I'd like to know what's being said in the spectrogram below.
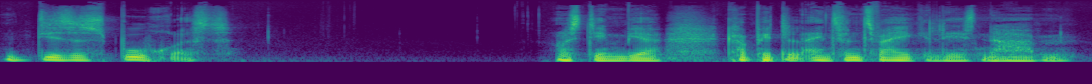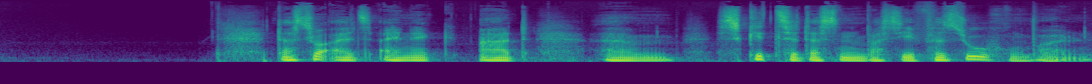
dieses Buches, aus dem wir Kapitel 1 und 2 gelesen haben. Das so als eine Art ähm, Skizze dessen, was sie versuchen wollen.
